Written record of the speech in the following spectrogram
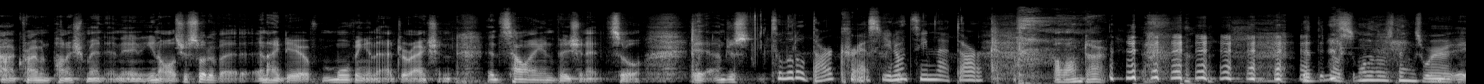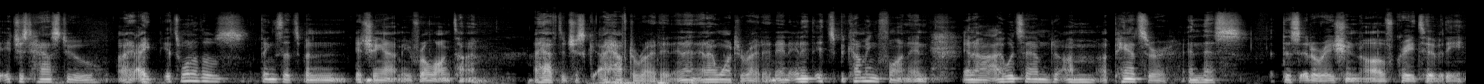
uh, crime and punishment and, and you know it's just sort of a, an idea of moving in that direction it's how i envision it so eh, i'm just It's a little dark, Chris. You don't seem that dark. Oh, I'm dark. It- no, it's one of those things where it it just has to. I, I, it's one of those things that's been itching at me for a long time. I have to just. I have to write it, and I, and I want to write it, and, and it, it's becoming fun. And and I would say I'm I'm a pantser in this this iteration of creativity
